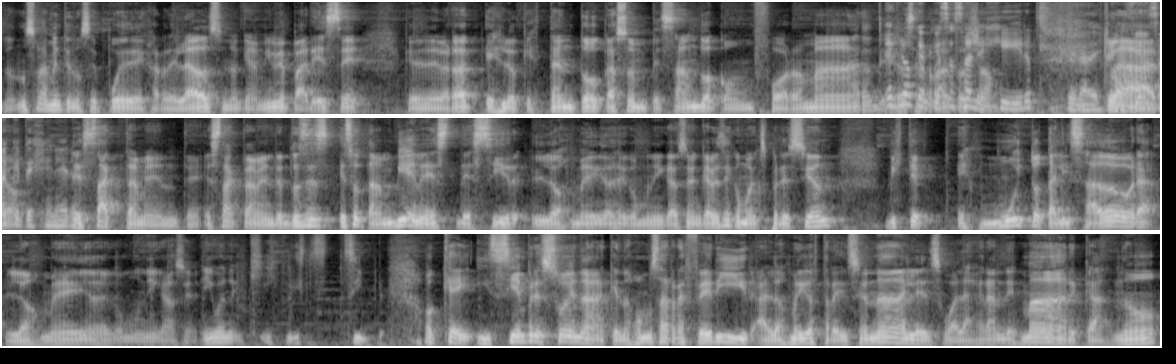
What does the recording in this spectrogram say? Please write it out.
no- solamente no se puede dejar de lado, sino que a mí me parece que de verdad es lo que está en todo caso empezando a conformar. Es lo que empezás a elegir de la desconfianza Claro, que te genera. Exactamente, exactamente. Entonces, eso también es decir los medios de comunicación, que a veces como expresión, viste, es muy totalizadora los medios de comunicación. Y bueno, ok, y siempre suena que nos vamos a referir a los medios tradicionales o a las grandes marcas, ¿no?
